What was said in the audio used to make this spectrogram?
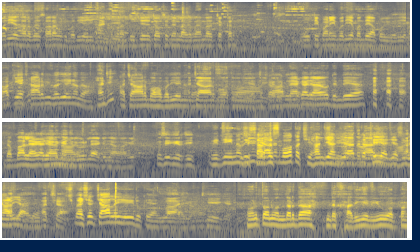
ਵਧੀਆ ਸਰਵਿਸ ਸਾਰਾ ਕੁਝ ਵਧੀਆ ਜੀ। ਦੂਜੇ ਚੌਥੇ ਦਿਨ ਲੱਗ ਰਹਿੰਦਾ ਚੱਕਰ। ਰੋਟੀ ਪਾਣੀ ਵਧੀਆ ਬੰਦੇ ਆਪੋ ਵੀ ਵਧੀਆ। ਬਾਕੀ ਅਚਾਰ ਵੀ ਵਧੀਆ ਇਹਨਾਂ ਦਾ। ਹਾਂਜੀ? ਅਚਾਰ ਬਹੁਤ ਵਧੀਆ ਇਹਨਾਂ ਦਾ। ਅਚਾਰ ਬਹੁਤ ਵਧੀਆ ਠੀਕ ਹੈ ਅਚਾਰ ਲੈ ਕੇ ਜਾਇਓ ਦਿੰਦੇ ਆ। ਡੱਬਾ ਲੈ ਕੇ ਜਾਇਓ ਨਾਲ। ਜ਼ਰੂਰ ਲੈ ਕੇ ਜਾਵਾਂਗੇ। ਤੁਸੀਂ ਵੀਰ ਜੀ? ਵੀਰ ਜੀ ਇਹਨਾਂ ਦੀ ਸਰਵਿਸ ਬਹੁਤ ਅੱਛੀ। ਹਾਂਜੀ ਹਾਂਜੀ ਇਕੱਠੇ ਹੀ ਆ? ਜੀ ਅਸੀਂ ਨਾਲ ਹੀ ਆਏ ਜੀ। ਅੱਛਾ। ਸਪੈਸ਼ਲ ਚਾਹ ਲਈ ਹੀ ਰੁਕੇ ਆ ਜੀ। ਵਾਹ ਜੀ ਠੀਕ ਹੈ। ਹੁਣ ਤੁਹਾਨੂੰ ਅੰਦਰ ਦਾ ਦਿਖਾ ਦਈਏ ਵਿਊ ਆਪਾਂ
